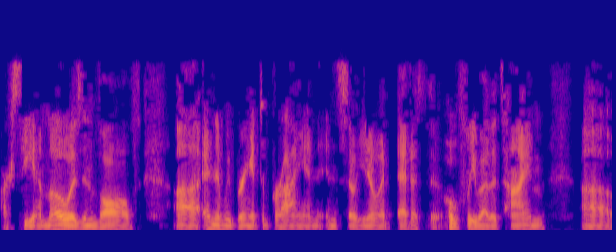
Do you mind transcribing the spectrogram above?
Our CMO is involved, uh, and then we bring it to Brian. And so, you know, at, at a, hopefully by the time uh,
